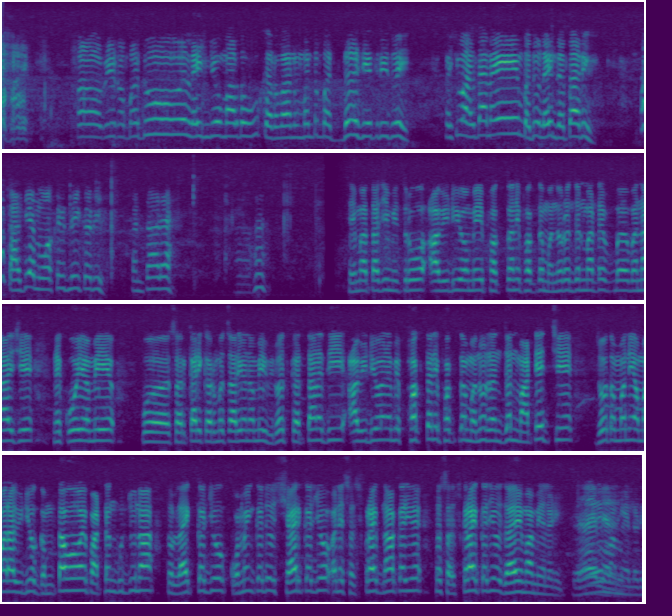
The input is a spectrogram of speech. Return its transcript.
હા બેટો બધું લઈને જો મારે તો શું કરવાનું? મને તો બધા છેતરી જોઈ. કશું હાલતા નહીં. બધું લઈને જતા રહી. કાલથી નોકરી જ નહીં કરી. કંટાળ્યા. જય માતાજી મિત્રો, આ વીડિયો અમે ફક્ત ને ફક્ત મનોરંજન માટે બનાવીએ છીએ અને કોઈ અમે સરકારી કર્મચારીઓનો અમે વિરોધ કરતા નથી. આ વીડિયો અમે ફક્ત ને ફક્ત મનોરંજન માટે જ છે જો તમને અમારા વીડિયો ગમતા હોય પાટણ ગુજ્જુના, તો લાઈક કરજો કોમેન્ટ કરજો શેર કરજો અને સબસ્ક્રાઇબ ના કરી તો સબસ્ક્રાઇબ કરજો. જય મા મેલડી. જય મા. મેલડી.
